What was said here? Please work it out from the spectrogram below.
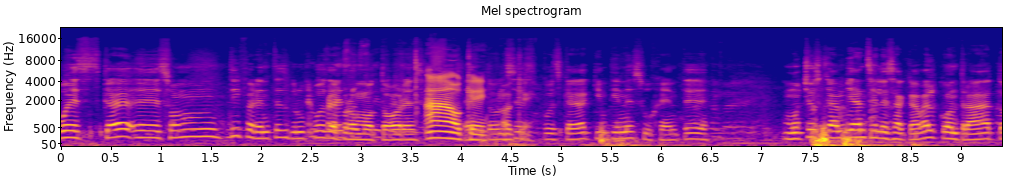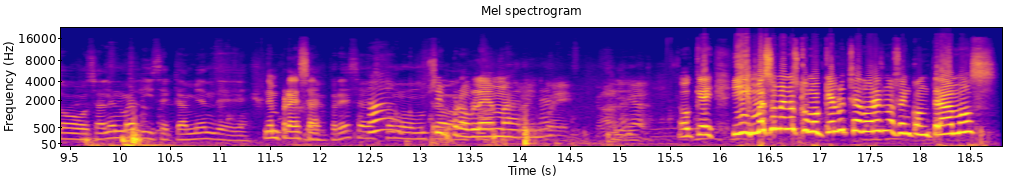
pues eh, son diferentes grupos de promotores. Ah, ok, Entonces, pues cada quien tiene su gente. Muchos cambian, se les acaba el contrato o salen mal y se cambian de, De de empresa. empresa. Es Ah, como un sin trabajo. problema. Sí. Ok. Y más o menos como qué luchadores nos encontramos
